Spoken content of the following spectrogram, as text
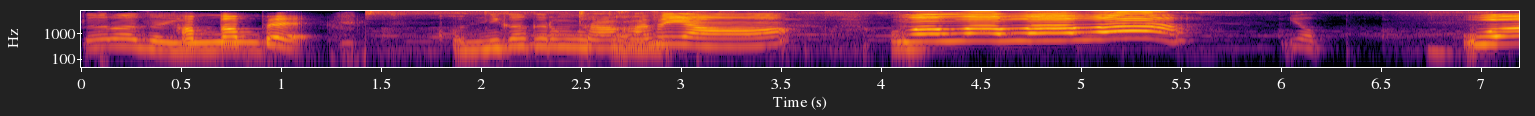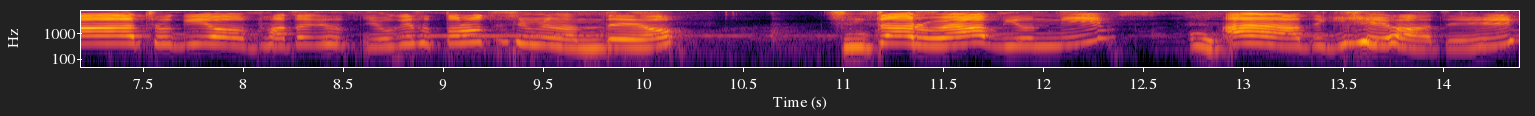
떨어져요. 답답해. 언니가 그런 거. 자, 가세요. 와, 와, 와, 와! 옆. 우와, 저기요. 바닥에서, 여기서 떨어지시면 안 돼요. 진짜로요, 미호님? 아, 아직이에요, 아직.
